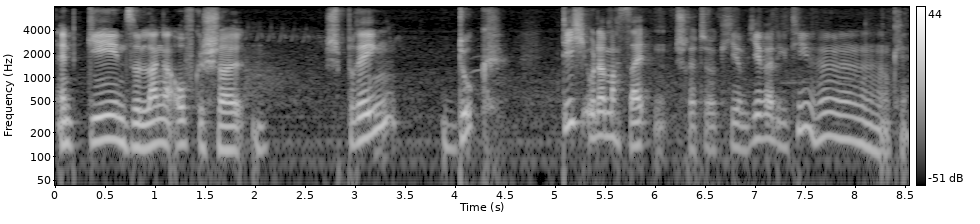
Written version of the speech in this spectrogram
Entgehen, solange aufgeschalten. Spring, duck, dich oder mach Seitenschritte. Okay, um jeweilige Team. Okay.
